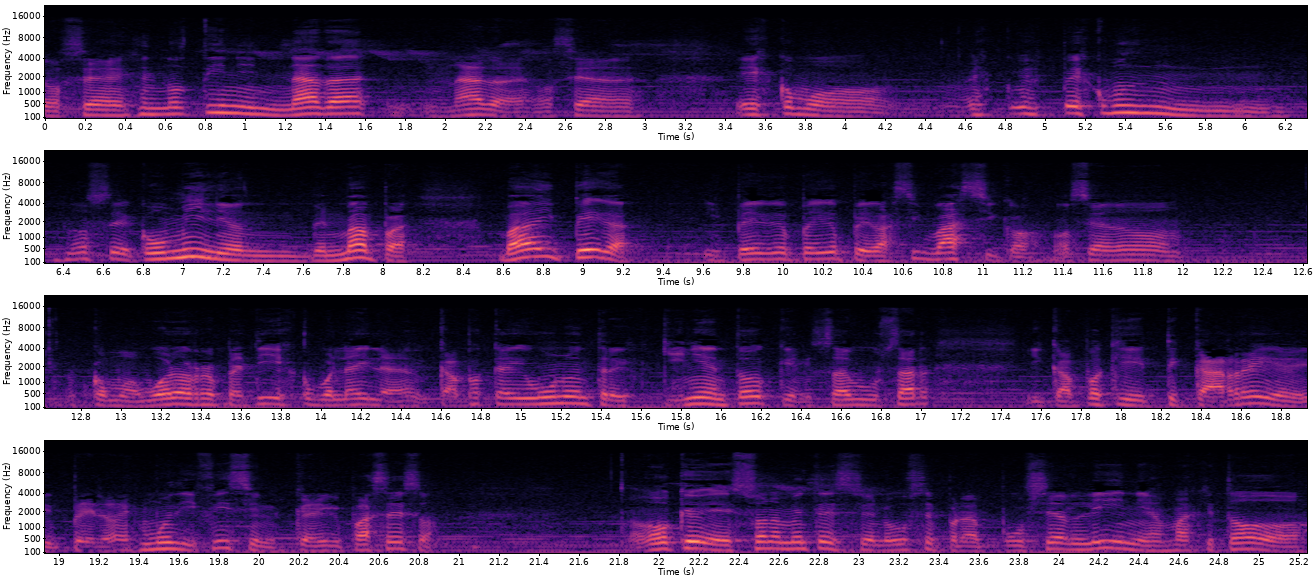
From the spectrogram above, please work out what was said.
o sea, no tiene nada, nada, o sea, es como es, como un, no sé, como un minion del mapa. Va y pega, y pega, pega, pero así básico. O sea, no, como vuelvo a repetir, es como Laila. Capaz que hay uno entre 500 que sabe usar y capaz que te cargue, pero es muy difícil que pase eso. O que solamente se lo use para pushear líneas más que todo.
